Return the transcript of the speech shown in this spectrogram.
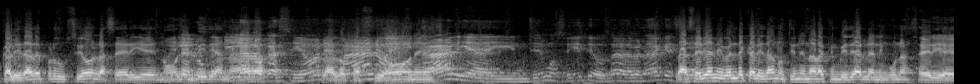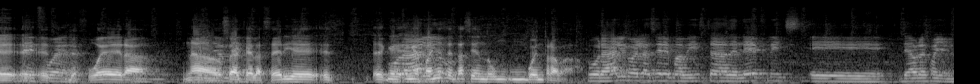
calidad de producción la serie no le la envidia nada. Las locaciones, Las locaciones. en Italia y muchísimos sitios. O sea, de verdad que La sí. serie a nivel de calidad no tiene nada que envidiarle a ninguna serie eh, eh, fuera. de fuera, No, nada. O sea que la serie, en, España se está haciendo un, un buen trabajo. Por algo es la serie más vista de Netflix eh, de habla española,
